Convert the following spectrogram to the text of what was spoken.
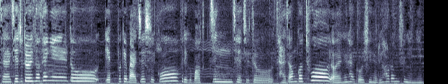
자, 제주도에서 생일도 예쁘게 맞으시고, 그리고 멋진 제주도 자전거 투어 여행을 하고 오신 우리 허름승이님,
